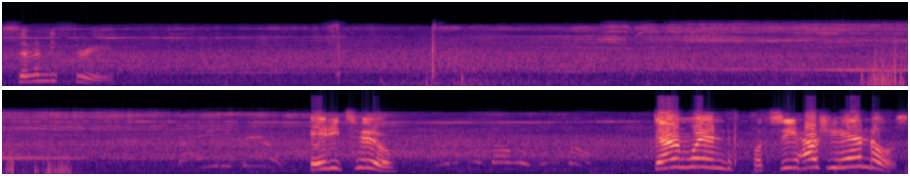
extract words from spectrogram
Seventy three. Downwind. Let's see how she handles.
